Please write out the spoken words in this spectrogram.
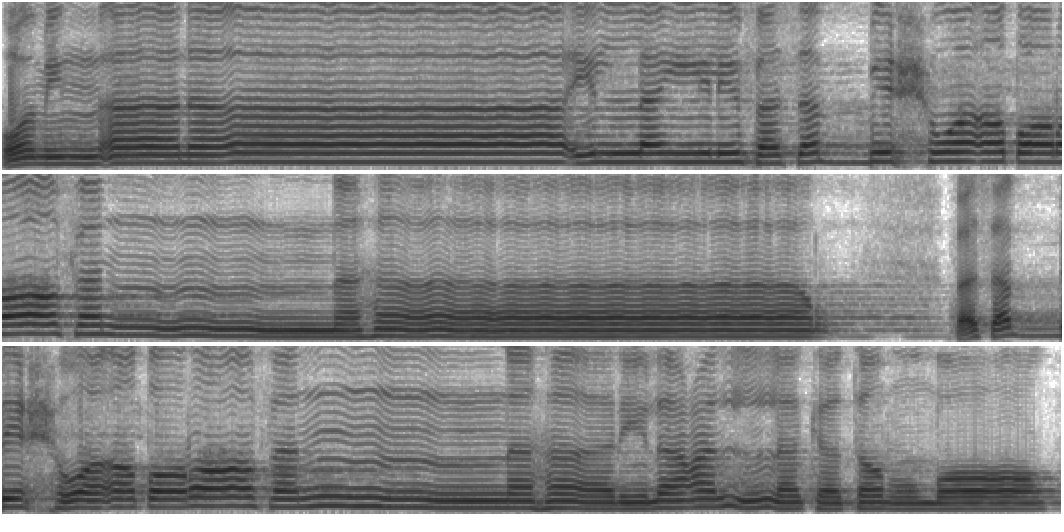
ومن آناء الليل فسبح وأطراف النهار. فسبح وأطراف النهار لعلك ترضى.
